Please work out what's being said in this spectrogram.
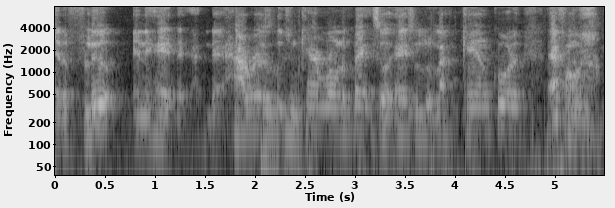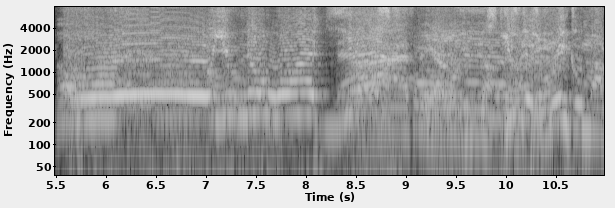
it'll flip and it had that, that high resolution camera on the back, so it actually looked like a camcorder. That phone used Oh, you know what? That Yes. phone You just wrinkled my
